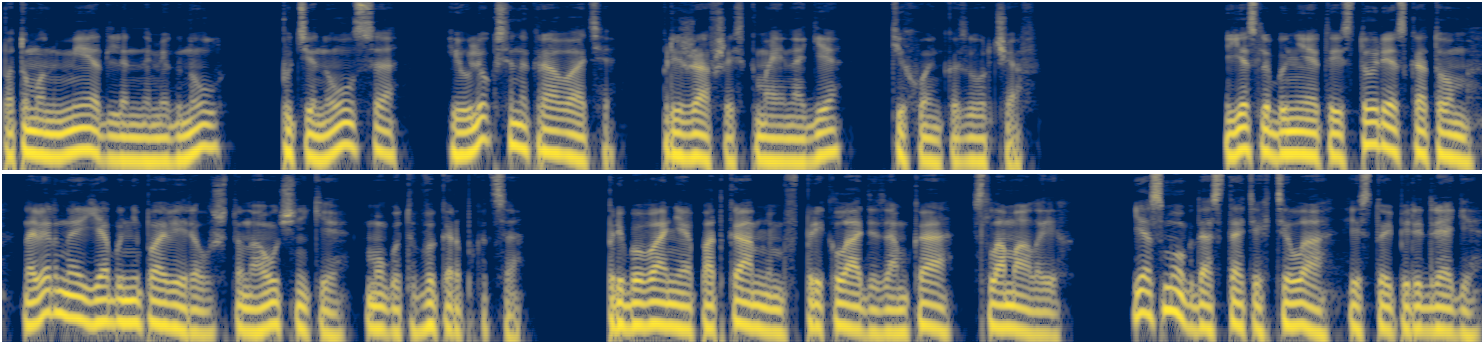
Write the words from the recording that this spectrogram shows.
Потом он медленно мигнул, потянулся и улегся на кровати, прижавшись к моей ноге, тихонько заурчав. Если бы не эта история с котом, наверное, я бы не поверил, что научники могут выкарабкаться. Пребывание под камнем в прикладе замка сломало их. Я смог достать их тела из той передряги,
